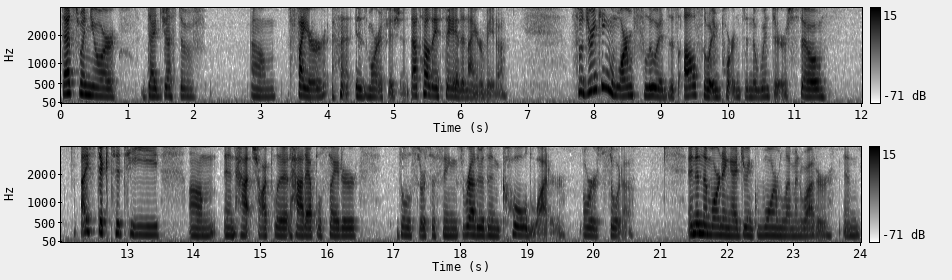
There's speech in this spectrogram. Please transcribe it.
That's when your digestive um, fire is more efficient. That's how they say it in Ayurveda. So, drinking warm fluids is also important in the winter. So, I stick to tea um, and hot chocolate, hot apple cider, those sorts of things, rather than cold water or soda. And in the morning, I drink warm lemon water. And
